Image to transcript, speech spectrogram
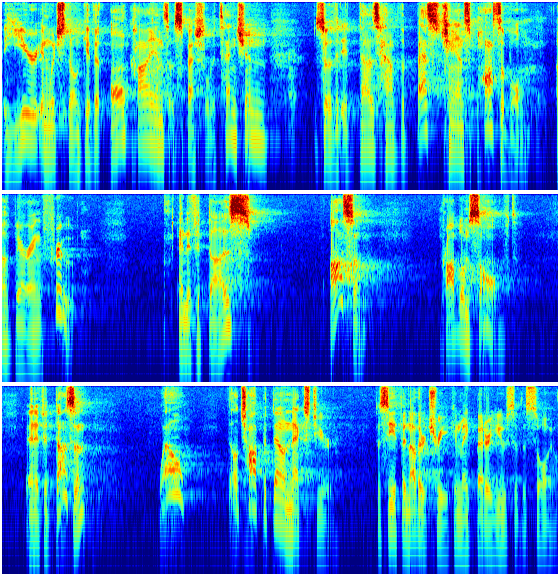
a year in which they'll give it all kinds of special attention so that it does have the best chance possible of bearing fruit. And if it does, awesome, problem solved. And if it doesn't, well, they'll chop it down next year to see if another tree can make better use of the soil.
